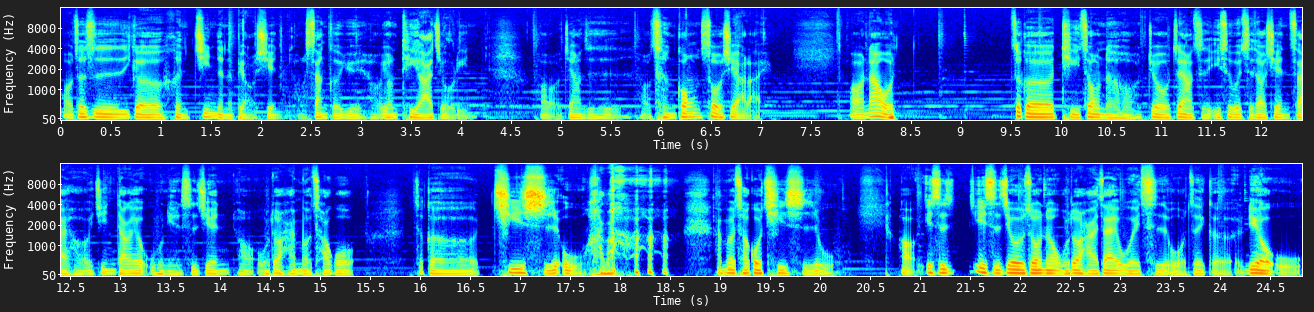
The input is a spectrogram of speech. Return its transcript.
哦，这是一个很惊人的表现哦，三个月哦用 T R 九零。哦，这样子哦，成功瘦下来哦。那我这个体重呢，哈，就这样子一直维持到现在，哈，已经大概有五年时间，哦，我都还没有超过这个七十五，好吧？还没有超过七十五。好，意思意思就是说呢，我都还在维持我这个六五，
